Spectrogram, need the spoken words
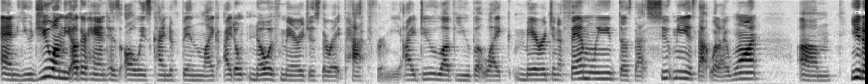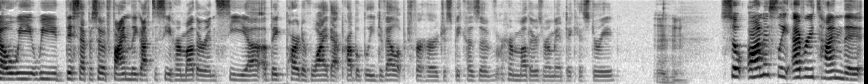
And Yuju, on the other hand, has always kind of been like, I don't know if marriage is the right path for me. I do love you, but like marriage and a family, does that suit me? Is that what I want? Um, you know, we we this episode finally got to see her mother and see uh, a big part of why that probably developed for her, just because of her mother's romantic history. hmm So honestly, every time that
